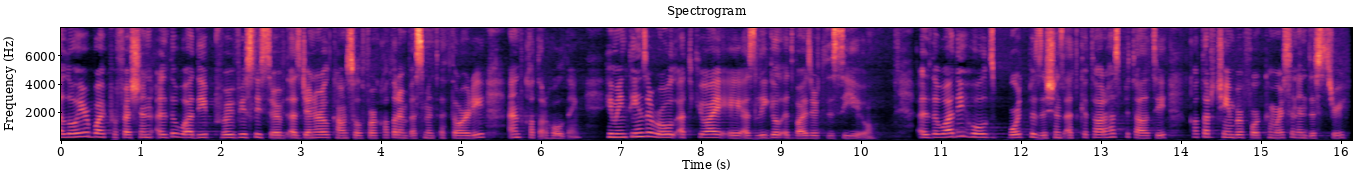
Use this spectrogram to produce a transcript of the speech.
A lawyer by profession, Al Thawadi previously served as general counsel for Qatar Investment Authority and Qatar Holding. He maintains a role at QIA as legal advisor to the CEO. Al Thawadi holds board positions at Qatar Hospitality, Qatar Chamber for Commerce and Industry,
